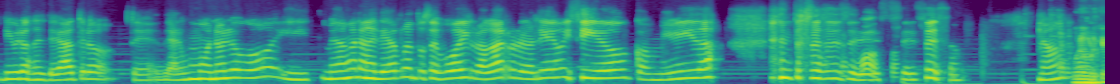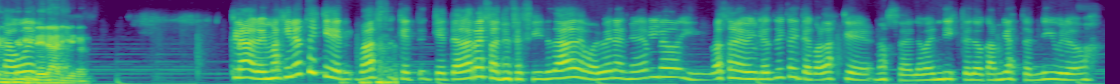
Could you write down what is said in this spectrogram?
libros de teatro de, de, algún monólogo y me dan ganas de leerlo, entonces voy, lo agarro, lo leo y sigo con mi vida. Entonces es, es, es eso. ¿no? Una urgencia bueno. literaria. Claro, imagínate que vas, que te, que te agarra esa necesidad de volver a leerlo y vas a la biblioteca y te acordás que, no sé, lo vendiste, lo cambiaste el libro.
